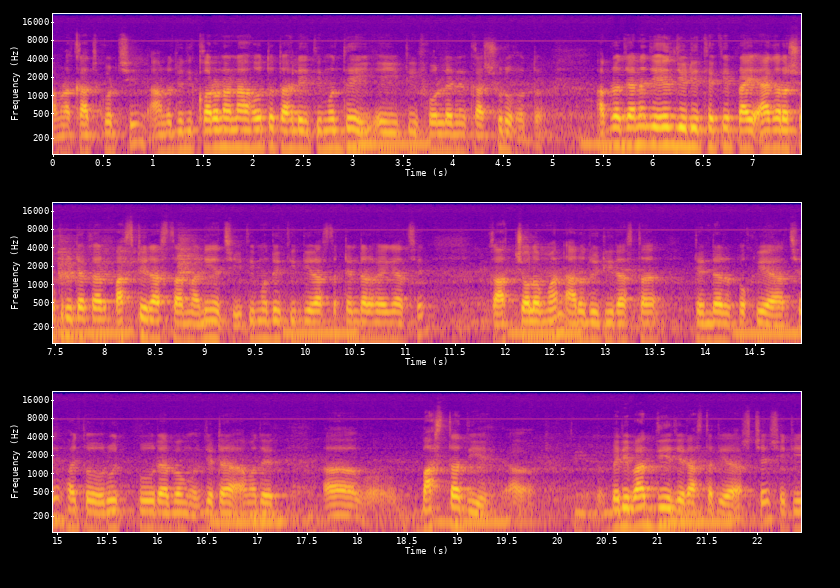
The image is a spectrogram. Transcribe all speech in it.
আমরা কাজ করছি। আমরা যদি করোনা না হতো, তাহলে ইতিমধ্যেই এই টি ফোর লেনের কাজ শুরু হতো। আপনারা জানেন যে এলজিডি থেকে প্রায় এগারোশো কোটি টাকার পাঁচটি রাস্তা আমরা নিয়েছি। ইতিমধ্যে তিনটি রাস্তা টেন্ডার হয়ে গেছে। কাজ চলমান, আরও দুইটি রাস্তা টেন্ডার প্রক্রিয়া আছে। হয়তো রুদপুর এবং যেটা আমাদের বাস্তা দিয়ে বেরিবাদ দিয়ে যে রাস্তাটি আসছে, সেটি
